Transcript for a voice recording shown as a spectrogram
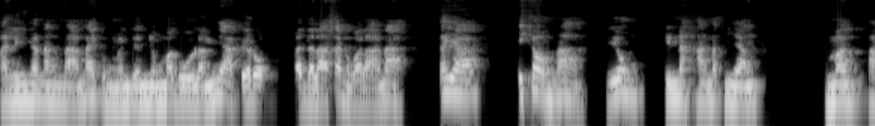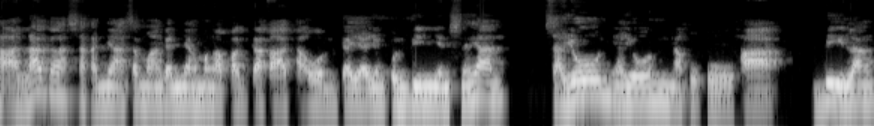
Kalinga ng nanay kung nandyan yung magulang niya, pero kadalasan wala na. Kaya ikaw na yung hinahanap niyang mag-aalaga sa kanya sa mga ganyang mga pagkakataon. Kaya yung convenience na yan, sa'yo niya yun nakukuha bilang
